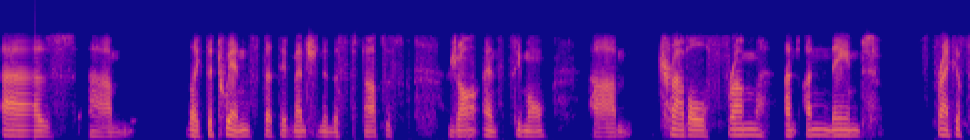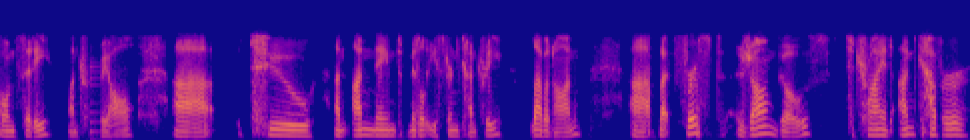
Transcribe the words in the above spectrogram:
as um, like the twins that they mentioned in the synopsis, Jean and Simon, um, travel from an unnamed francophone city, Montreal, uh, to an unnamed Middle Eastern country, Lebanon. Uh, but first, Jean goes to try and uncover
